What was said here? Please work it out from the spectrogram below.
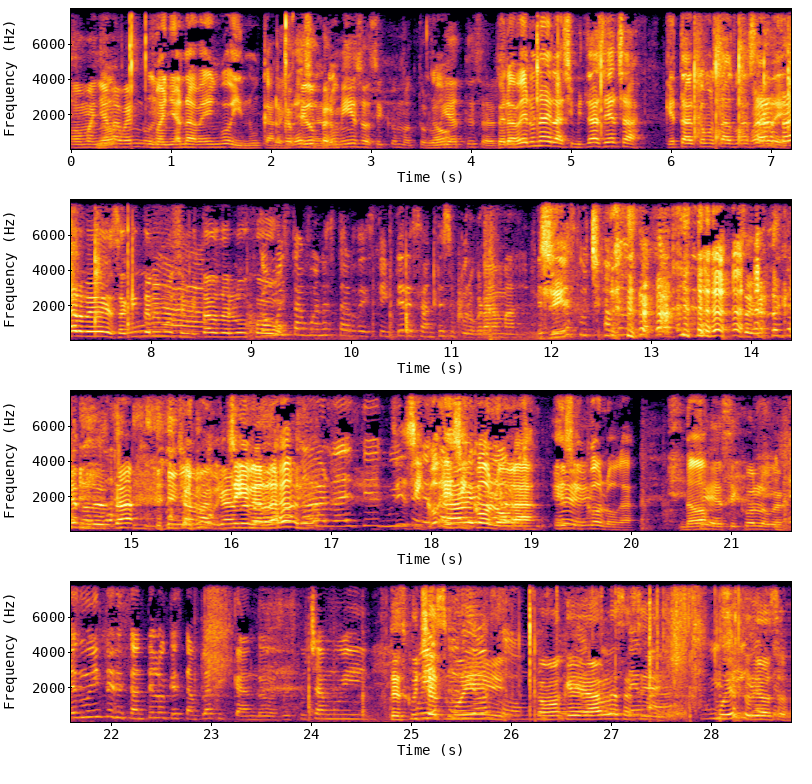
O mañana No, vengo. Mañana vengo y nunca Deja, regreso. pido permiso, así como tu ¿no? rubiates, Pero si- a ver, una de las invitadas, Elsa, ¿qué tal? ¿Cómo estás? Buenas, Buenas tardes. tardes, aquí Hola. tenemos invitados de lujo. ¿Cómo están? Buenas tardes. Qué interesante su programa. Estoy Sí. escuchando. Se ve que nos está Sí. ¿verdad? La verdad es que es muy Sí, interesante. es psicóloga, es psicóloga. No, Sí, es psicóloga. Es muy interesante lo que están platicando. Se escucha muy. Te escuchas muy- estudioso, muy como que hablas así, muy estudioso,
